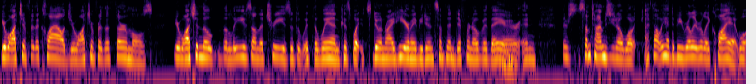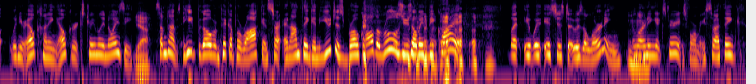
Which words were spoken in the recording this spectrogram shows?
you're watching for the clouds, you're watching for the thermals, you're watching the the leaves on the trees with the, with the wind because what it's doing right here may be doing something different over there. Mm. And there's sometimes you know what I thought we had to be really really quiet. Well, when you're elk hunting, elk are extremely noisy. Yeah. Sometimes he'd go over and pick up a rock and start, and I'm thinking you just broke all the rules. You told me to be quiet. But it was it's just it was a learning a mm-hmm. learning experience for me. So I think,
